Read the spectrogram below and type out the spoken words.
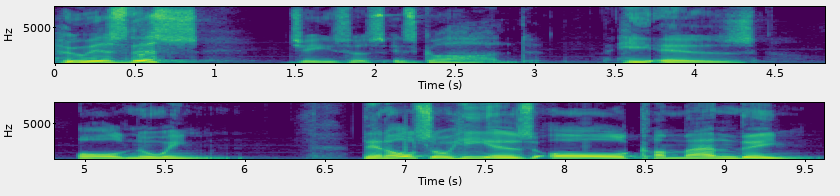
who is this? Jesus is God. He is all knowing. Then also, He is all commanding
